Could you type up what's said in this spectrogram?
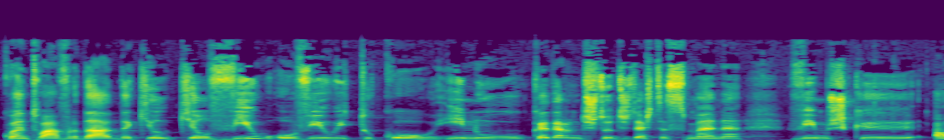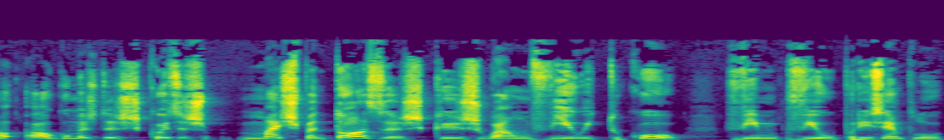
quanto à verdade daquilo que ele viu, ouviu e tocou. E no caderno de estudos desta semana vimos que algumas das coisas mais espantosas que João viu e tocou, viu, viu por exemplo,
